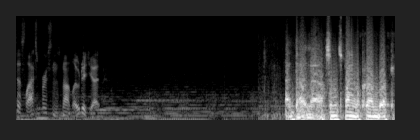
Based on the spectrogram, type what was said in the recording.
Is this last person is not loaded yet? I don't know. Someone's playing a Chromebook.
